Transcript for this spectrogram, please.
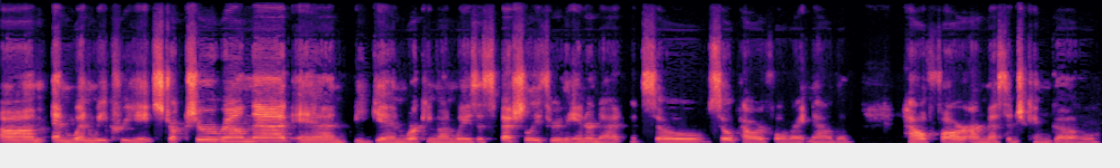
um, and when we create structure around that and begin working on ways, especially through the internet, it's so so powerful right now. The how far our message can go.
